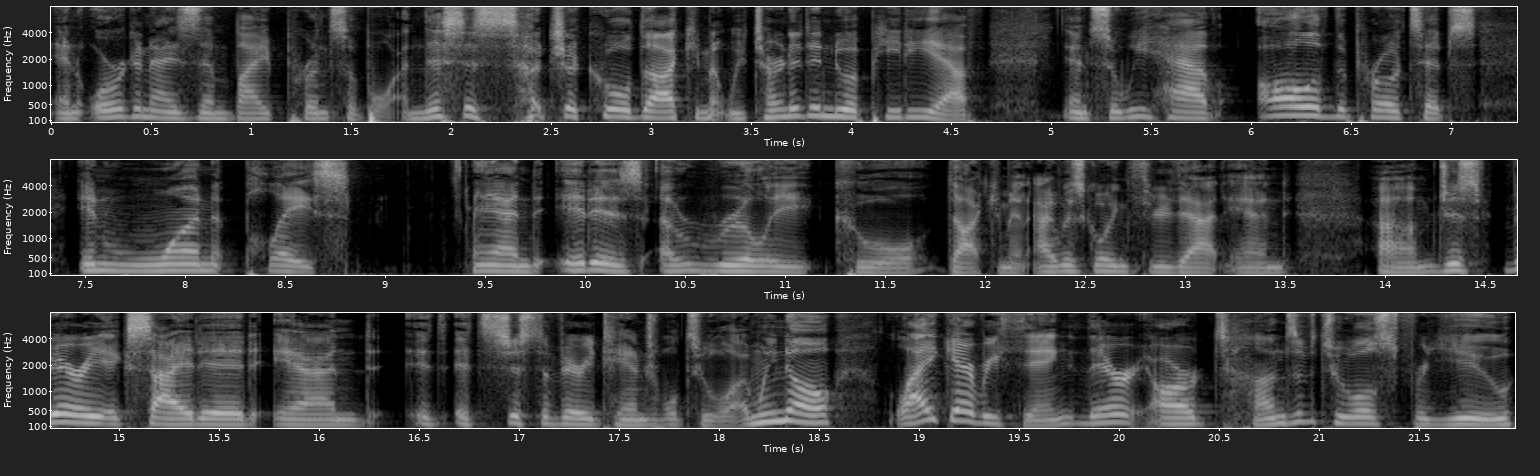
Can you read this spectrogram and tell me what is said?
and organized them by principle. And this is such a cool document. We turned it into a PDF. And so we have all of the pro tips in one place. And it is a really cool document. I was going through that and um, just very excited, and it, it's just a very tangible tool. And we know, like everything, there are tons of tools for you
